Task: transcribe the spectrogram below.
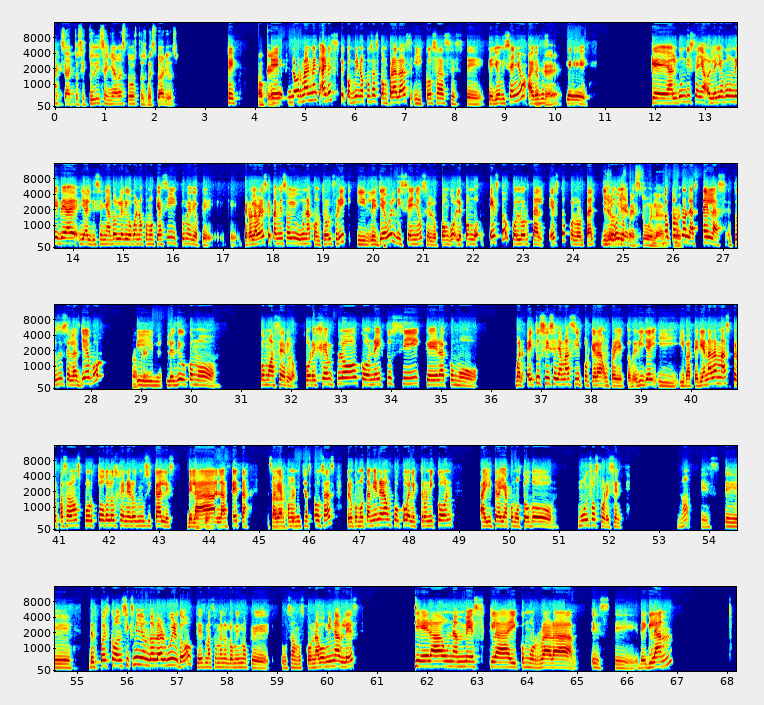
Exacto, si tú diseñabas todos tus vestuarios. Sí. Eh, normalmente, hay veces que combino cosas compradas y cosas este, que yo diseño. Hay veces que, que algún diseñador, le llevo una idea y al diseñador le digo, bueno, como que así, tú medio que, que, pero la verdad es que también soy una control freak y le llevo el diseño, se lo pongo, le pongo esto color tal, esto color tal, y, luego yo, tú en la, yo compro las telas, entonces se las llevo y les digo cómo, cómo hacerlo. Por ejemplo, con A2C, que era como bueno, A2C se llama así porque era un proyecto de DJ y, batería nada más, pero pasábamos por todos los géneros musicales, de la A a la Z. Sabían ah, como muchas cosas, pero como también era un poco electrónico, ahí traía como todo muy fosforescente, ¿no? Este, después con Six Million Dollar Weirdo, que es más o menos lo mismo que usamos con Abominables, si era una mezcla y como rara este, de glam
